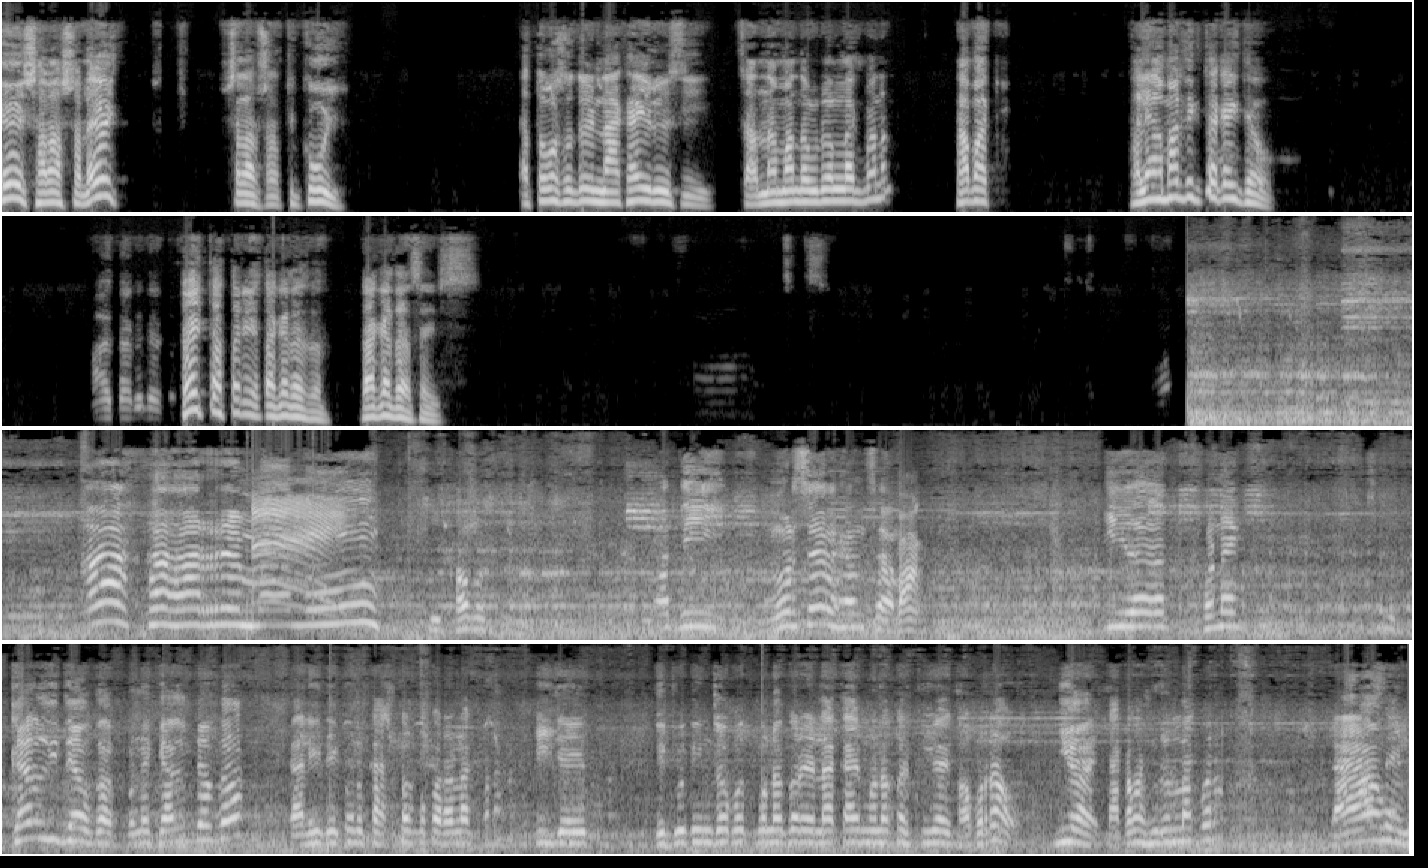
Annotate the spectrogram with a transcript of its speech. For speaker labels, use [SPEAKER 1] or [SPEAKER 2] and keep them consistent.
[SPEAKER 1] এ শালা শালা এই! শালা শালা তুই কই? এত বছর ধরে না খাই রয়েছি চান্না মান্দা উড়ান লাগবে না? খাবার খালি আমার দিক তাকাই থাও এই তাড়াতাড়ি তাকে দা তাকে দা সাইজ
[SPEAKER 2] আরে মামু
[SPEAKER 1] কি খবর?
[SPEAKER 2] আদি মোরসে হ্যান্ডসাম কি ফোনে গালি দেও গা ফোনে গালি দেও গা।
[SPEAKER 1] কালি দিয়ে কোনো কাজকর্ম করা লাগবে না। কি যে দীর্ঘদিন জগৎ মনে করে এলাকায় মনে করে কি হয় খবর রাও?
[SPEAKER 2] কি হয়?
[SPEAKER 1] টাকা পয়সা উড়ান লাগবে না?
